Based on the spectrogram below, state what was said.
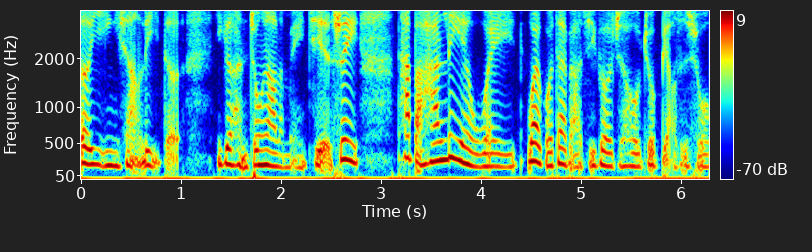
恶意影响力的一个很重要的媒介，所以他把它列为外国代表机构之后，就表示说，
